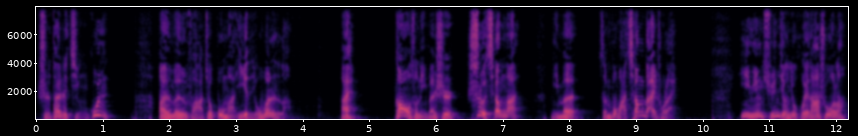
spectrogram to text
只带着警棍，安文法就不满意的就问了：“哎，告诉你们是涉枪案，你们怎么不把枪带出来？”一名巡警就回答说了。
